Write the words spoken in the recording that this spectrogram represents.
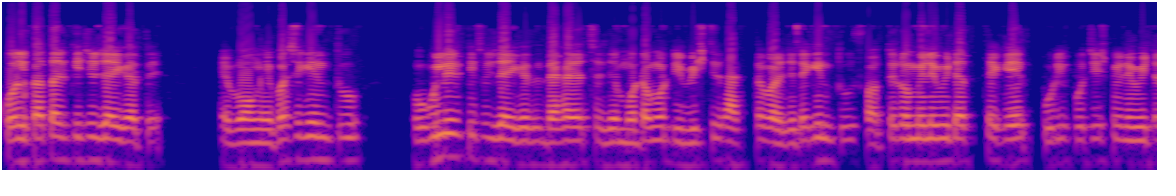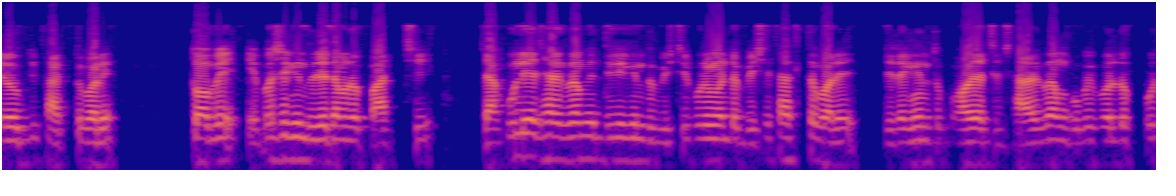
কলকাতার কিছু জায়গাতে এবং এপাশে কিন্তু হুগলির কিছু জায়গাতে দেখা যাচ্ছে যে মোটামুটি বৃষ্টি থাকতে পারে, যেটা কিন্তু সতেরো মিলিমিটার থেকে কুড়ি পঁচিশ মিলিমিটার অবধি থাকতে পারে। তবে এপাশে কিন্তু যেটা আমরা পাচ্ছি চাকুলিয়া ঝাড়গ্রামের দিকে কিন্তু বৃষ্টির পরিমাণটা বেশি থাকতে পারে যেটা কিন্তু পাওয়া যাচ্ছে ঝাড়গ্রাম গোপীবল্লভপুর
